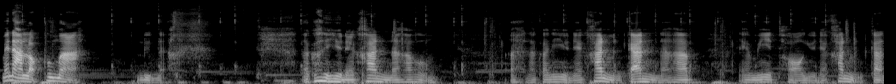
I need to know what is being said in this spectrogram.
ไม่นานหรอกเพิ่งมาลืมนะแล้วก็นี่อยู่ในขั้นนะครับผม อะแล้วก็นี่อยู่ในขั้นเหมือนกันนะครับแล้วก็มีทองอยู่ในขั้นเหมือนกัน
